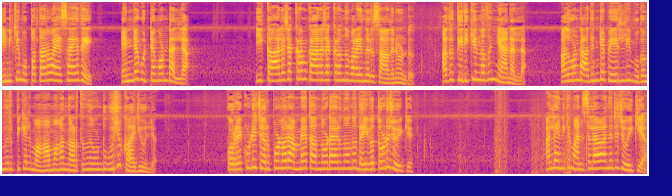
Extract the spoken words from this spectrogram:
എനിക്ക് മുപ്പത്താറ് വയസ്സായതേ എന്റെ കുറ്റം കൊണ്ടല്ല. ഈ കാലചക്രം കാലചക്രം എന്ന് പറയുന്ന ഒരു സാധനമുണ്ട്. അത് തിരിക്കുന്നതും ഞാനല്ല. അതുകൊണ്ട് അതിന്റെ പേരിൽ ഈ മുഖം വീർപ്പിക്കൽ മഹാമഹം നടത്തുന്നത് കൊണ്ട് ഒരു കാര്യമില്ല കുറെ കൂടി ചെറുപ്പമുള്ള ഒരു അമ്മയെ തന്നൂടായിരുന്നു എന്ന് ദൈവത്തോട് ചോദിക്ക്. അല്ല എനിക്ക് മനസ്സിലാവാഞ്ഞിട്ട് ചോദിക്കുക.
